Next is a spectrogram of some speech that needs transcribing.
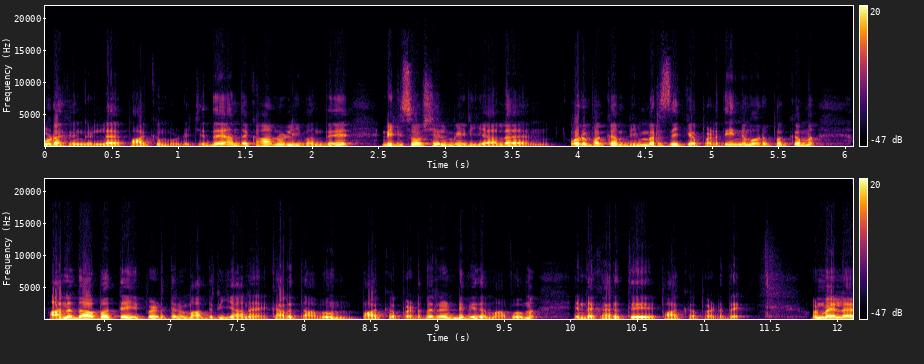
ஊடகங்களில் பார்க்க முடிஞ்சுது. அந்த காணொளி வந்து இன்றைக்கி சோஷியல் மீடியாவில் ஒரு பக்கம் விமர்சிக்கப்படுது இன்னும் ஒரு பக்கம் அனுதாபத்தை ஏற்படுத்துகிற மாதிரியான கருத்தாகவும் பார்க்கப்படுது. ரெண்டு விதமாகவும் இந்த கருத்து பார்க்கப்படுது. உண்மையில்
